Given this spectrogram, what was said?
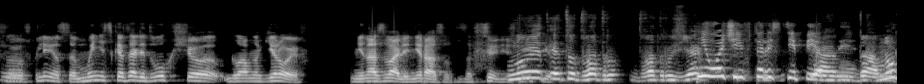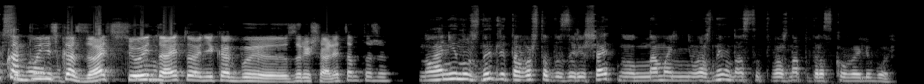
Ну. вклинился. Мы не сказали двух еще главных героев. Не назвали ни разу за всю Ну, это, это два, дру- два друзья. Не очень второстепенные. Да, Ну, как бы не сказать, все и Ну. да, это они как бы зарешали там тоже. Но они нужны для того, чтобы зарешать, но нам они не важны, у нас тут важна подростковая любовь.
